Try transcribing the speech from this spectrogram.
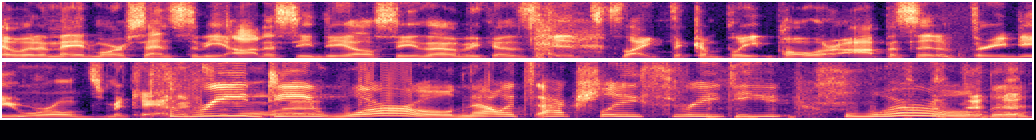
It would have made more sense to be Odyssey DLC though, because it's like the complete polar opposite of 3D World's mechanics. 3D world. Now it's actually 3D world.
